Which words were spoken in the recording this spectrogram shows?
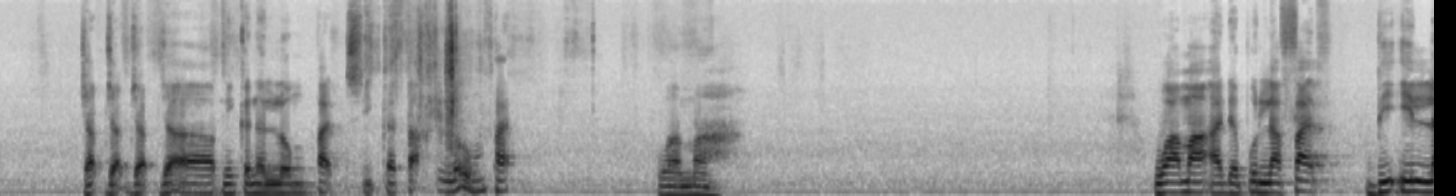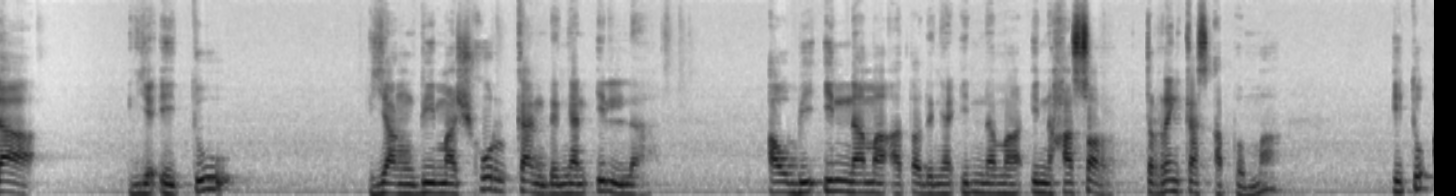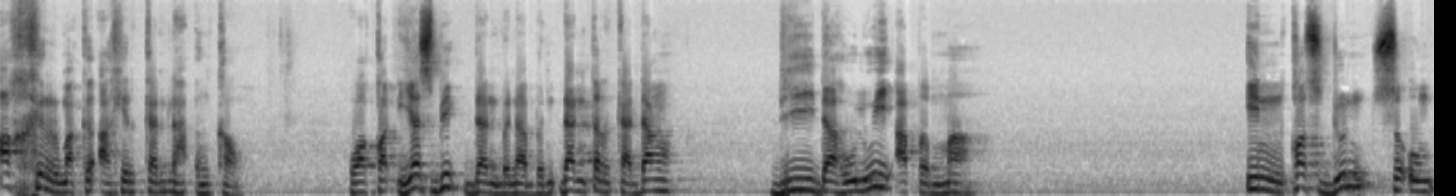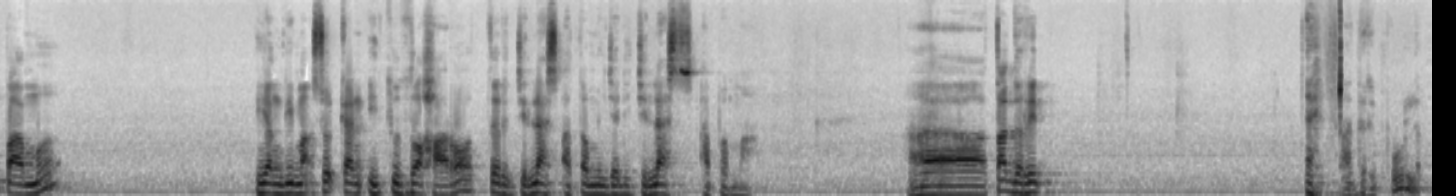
Jap jap jap jap. Ni kena lompat. Si kata lompat. Wa ma wa ma ada pun lafaz bi illa iaitu yang dimasyhurkan dengan illa. Au bi innama atau dengan innama inhasar terringkas apa ma. Itu akhir maka akhirkanlah engkau. Waqad yasbik dan benar dan terkadang didahului apa ma in qasdun seumpama yang dimaksudkan itu zahara terjelas atau menjadi jelas apa ma. Uh, tadrib. Eh tadrib pula.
